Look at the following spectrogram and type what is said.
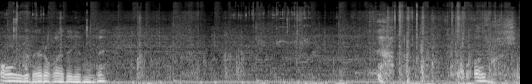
어 이거 내려가야 되겠는데 아이고 씨.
